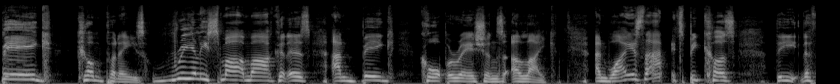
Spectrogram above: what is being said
big companies, really smart marketers, and big corporations alike. And why is that? It's because the the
